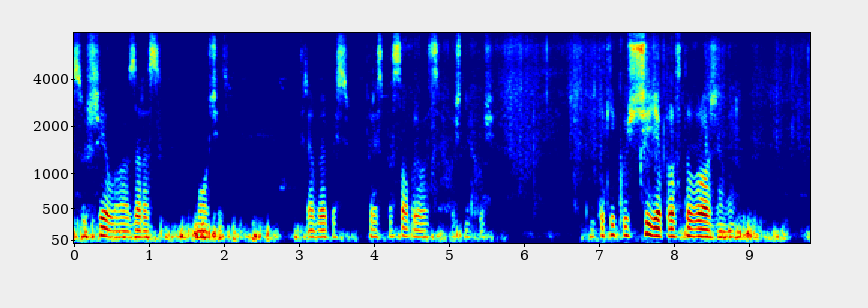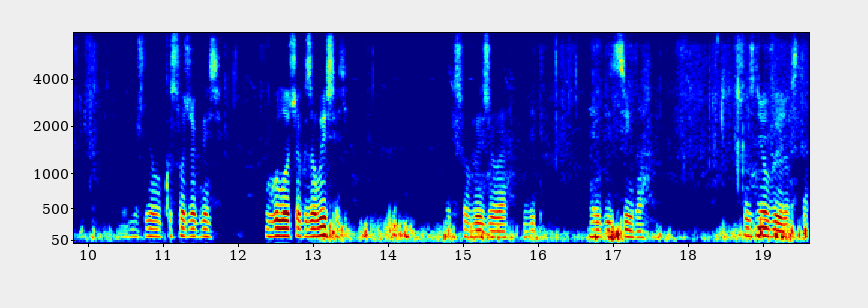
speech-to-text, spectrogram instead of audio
сушило, а зараз мочить. Треба якось приспосаблюватися, хоч не хоч. Такі кущі є просто вражений. Можливо, кусочок десь уголочок залишить, якщо виживе від гербіцида. Що з нього виросте.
